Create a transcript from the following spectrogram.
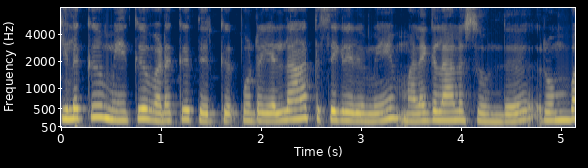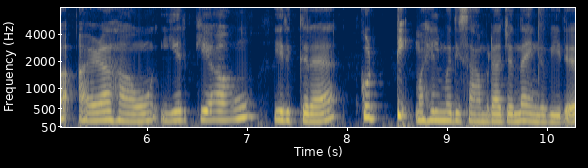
கிழக்கு மேற்கு வடக்கு தெற்கு போன்ற எல்லா திசைகளிலுமே மலைகளால் சூழ்ந்து ரொம்ப அழகாகவும் இயற்கையாகவும் இருக்கிற குட்டி மகிழ்மதி சாம்ராஜ்யம் தான் எங்கள் வீடு.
